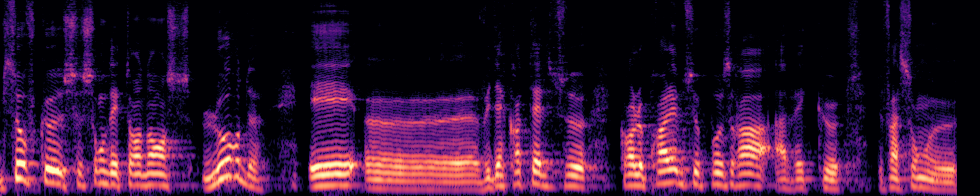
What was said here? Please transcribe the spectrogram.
Sauf que ce sont des tendances lourdes et euh, veut dire quand, elles quand le problème se posera avec, de façon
